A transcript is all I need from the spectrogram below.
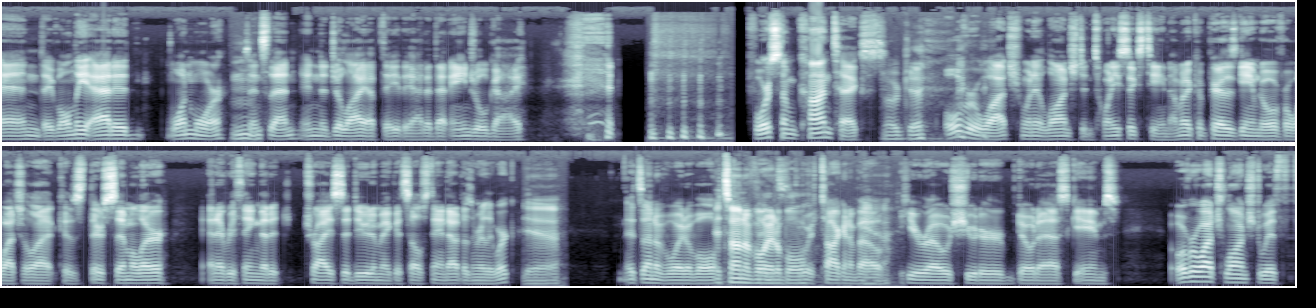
And they've only added one more Mm. since then. In the July update, they added that angel guy. For some context, okay. Overwatch, when it launched in 2016, I'm going to compare this game to Overwatch a lot because they're similar and everything that it tries to do to make itself stand out doesn't really work. Yeah, It's unavoidable. it's unavoidable. We're talking about Yeah. hero, shooter, Dota esque games. Overwatch launched with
